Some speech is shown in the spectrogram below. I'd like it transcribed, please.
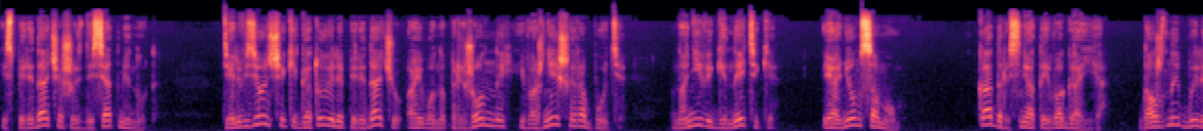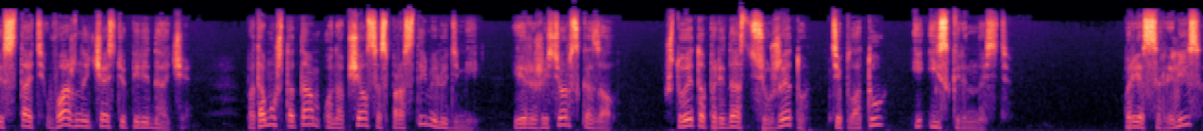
из передачи «60 минут». Телевизионщики готовили передачу о его напряженной и важнейшей работе на ниве генетики и о нем самом. Кадры, снятые в Агайя, должны были стать важной частью передачи, потому что там он общался с простыми людьми, и режиссер сказал, что это придаст сюжету теплоту и искренность. Пресс-релиз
